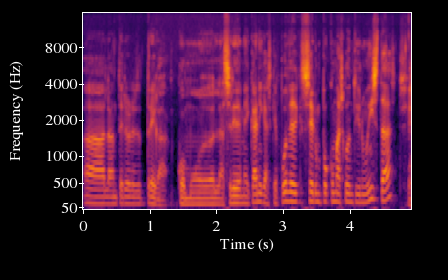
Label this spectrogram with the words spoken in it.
a, a la anterior entrega, como la serie de mecánicas, que puede ser un poco más continuistas, Sí.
